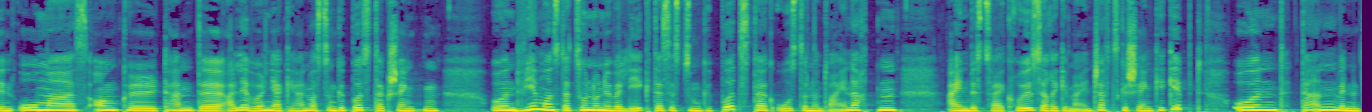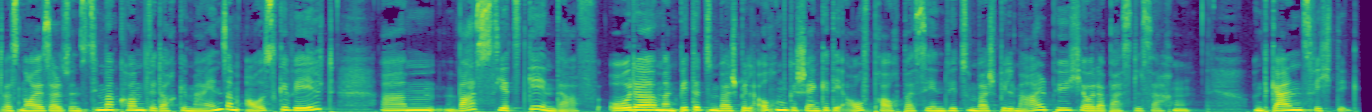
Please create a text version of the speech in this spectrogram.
Denn Omas, Onkel, Tante, alle wollen ja gern was zum Geburtstag schenken. Und wir haben uns dazu nun überlegt, dass es zum Geburtstag, Ostern und Weihnachten ein bis zwei größere Gemeinschaftsgeschenke gibt. Und dann, wenn etwas Neues also ins Zimmer kommt, wird auch gemeinsam ausgewählt, ähm, was jetzt gehen darf. Oder man bittet zum Beispiel auch um Geschenke, die aufbrauchbar sind, wie zum Beispiel Malbücher oder Bastelsachen. Und ganz wichtig,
